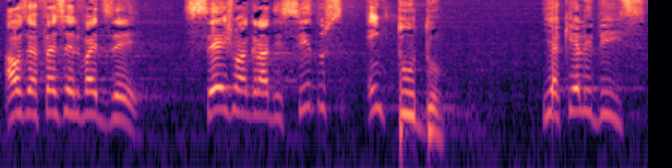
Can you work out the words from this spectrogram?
Aos Efésios ele vai dizer: Sejam agradecidos em tudo. E aqui ele diz:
